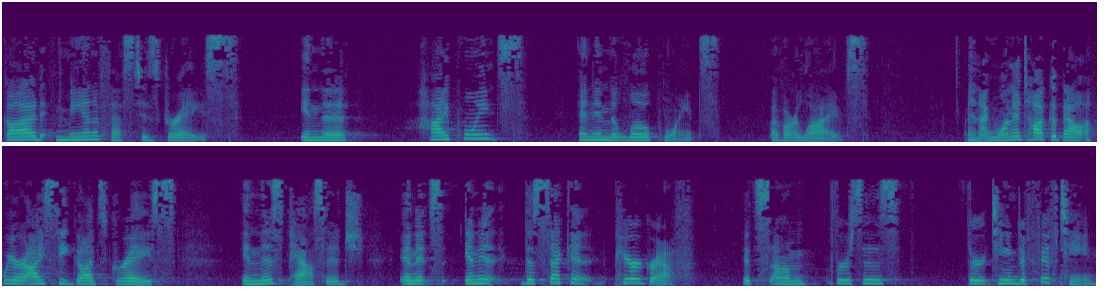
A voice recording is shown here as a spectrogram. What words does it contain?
God manifests His grace in the high points and in the low points of our lives. And I want to talk about where I see God's grace in this passage, and it's in it, the second paragraph. It's um, verses 13 to 15.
